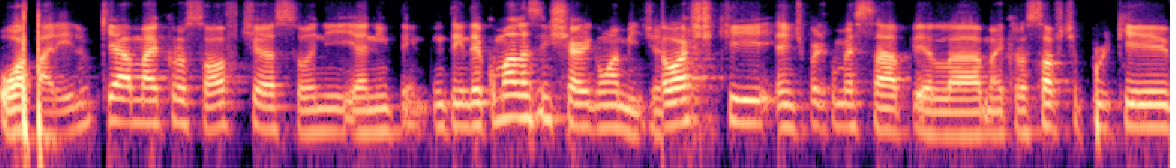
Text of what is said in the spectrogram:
o aparelho, que é a Microsoft, a Sony e a Nintendo. Entender como elas enxergam a mídia. Eu acho que a gente pode começar pela Microsoft Microsoft porque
